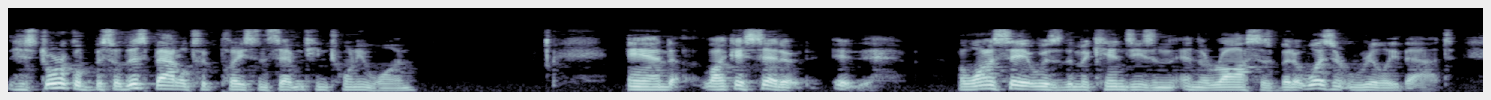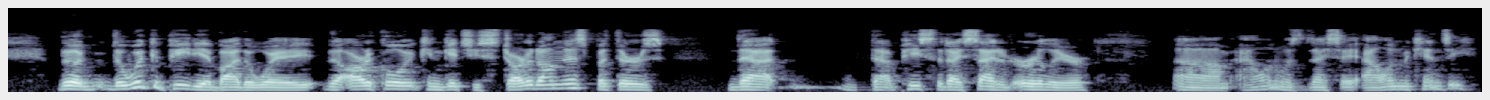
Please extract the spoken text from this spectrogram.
historical so this battle took place in 1721 and like i said it, it i want to say it was the mackenzies and, and, the rosses but it wasn't really that. The the wikipedia by the way the article can get you started on this but there's that that piece that i cited earlier. Um, alan was did i say alan mackenzie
